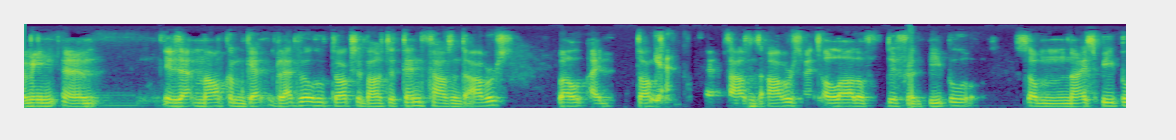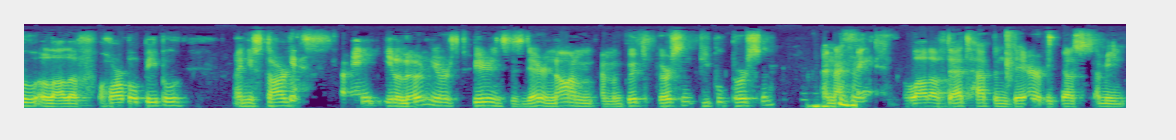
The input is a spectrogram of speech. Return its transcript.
I mean, um, is that Malcolm Gladwell who talks about the ten thousand hours? Well, I talked yeah. ten thousand hours with a lot of different people some nice people, a lot of horrible people, and you start. Yes. I mean, you learn your experiences there. Now I'm I'm a good person, people person, and I mm-hmm. think a lot of that happened there because I mean,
